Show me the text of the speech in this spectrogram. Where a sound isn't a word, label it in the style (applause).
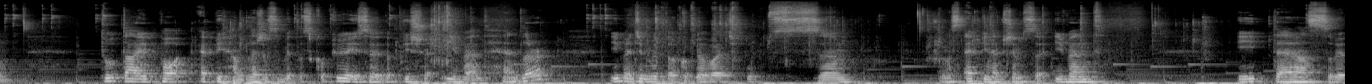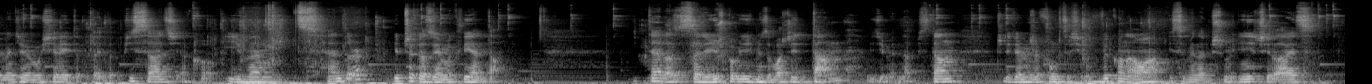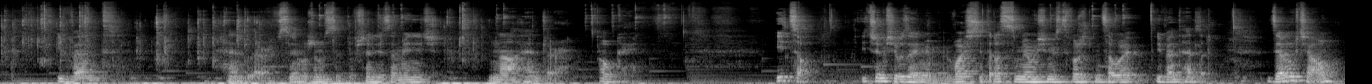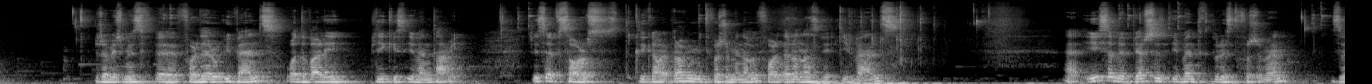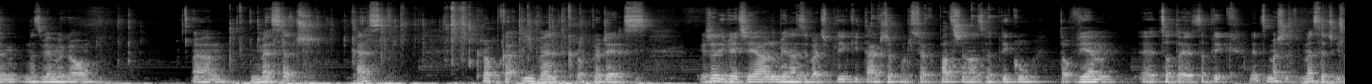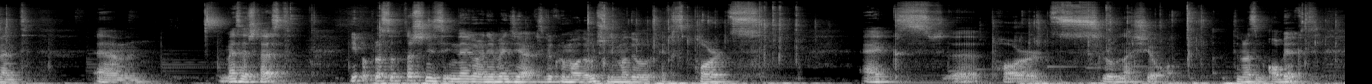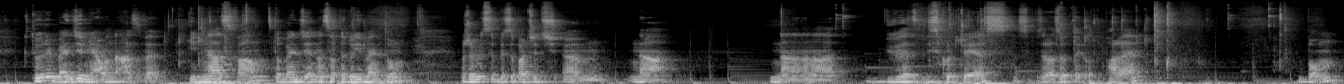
Tutaj po epi handlerze sobie to skopiuję i sobie dopiszę event handler. I będziemy to kopiować ups, zamiast epi napiszemy sobie event i teraz sobie będziemy musieli to tutaj dopisać jako event handler i przekazujemy klienta. I teraz w zasadzie już powinniśmy zobaczyć done. Widzimy napis done, czyli wiemy, że funkcja się wykonała i sobie napiszemy initialize event handler. W sumie możemy sobie to wszędzie zamienić na handler. Ok. I co? I czym się zajmiemy? Właśnie teraz w sumie musimy stworzyć ten cały event handler. Więc ja bym chciał, żebyśmy z e, folderu events ładowali pliki z eventami. Czyli sobie w source klikamy prawym i tworzymy nowy folder o nazwie events. E, I sobie pierwszy event, który stworzymy, nazwiemy go message test .event.js. Jeżeli wiecie, ja lubię nazywać pliki tak, że po prostu jak patrzę na nazwę pliku, to wiem, y, co to jest za plik. Więc message, event, message test. I po prostu to też nic innego nie będzie jak zwykły moduł, czyli moduł exports, exports równa się tym razem obiekt, który będzie miał nazwę. I nazwa to będzie nazwa tego eventu. Możemy sobie zobaczyć em, na na, na, na Discord.js. Zaraz tutaj odpalę. Bum.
